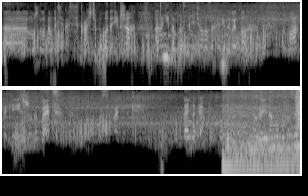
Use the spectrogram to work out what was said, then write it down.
Е, можливо, там десь якась краща погода інша, але ні, там просто нічого взагалі не видно. Туман такий, що капець. Тому сьогодні такий день на кемпінгу. Добре, йдемо в магазин.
